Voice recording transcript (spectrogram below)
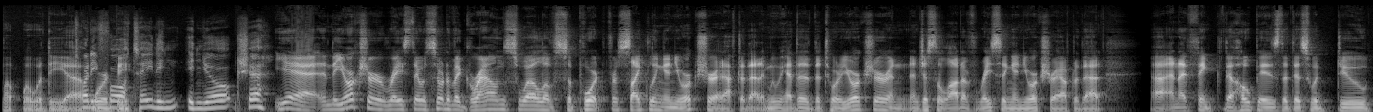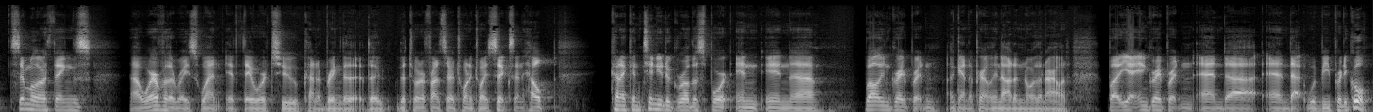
what, what would the uh, word be? 2014 in, in Yorkshire. Yeah, in the Yorkshire race, there was sort of a groundswell of support for cycling in Yorkshire after that. I mean, we had the, the Tour de Yorkshire and, and just a lot of racing in Yorkshire after that. Uh, and I think the hope is that this would do similar things uh, wherever the race went if they were to kind of bring the, the, the Tour de France there 2026 and help kind of continue to grow the sport in, in uh, well, in Great Britain. Again, apparently not in Northern Ireland. But yeah, in Great Britain, and uh, and that would be pretty cool,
